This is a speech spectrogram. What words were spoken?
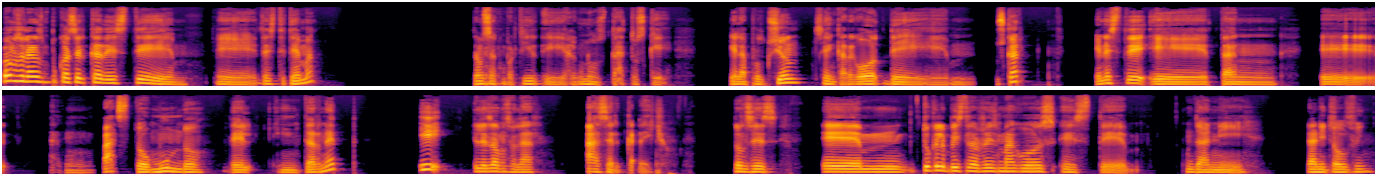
vamos a hablar un poco acerca de este, de este tema. Vamos a compartir algunos datos que, que la producción se encargó de mm, buscar en este eh, tan, eh, tan vasto mundo del Internet y les vamos a hablar acerca de ello. Entonces, eh, tú que le pediste a los Reyes Magos, este, Danny, Danny Dolphin.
